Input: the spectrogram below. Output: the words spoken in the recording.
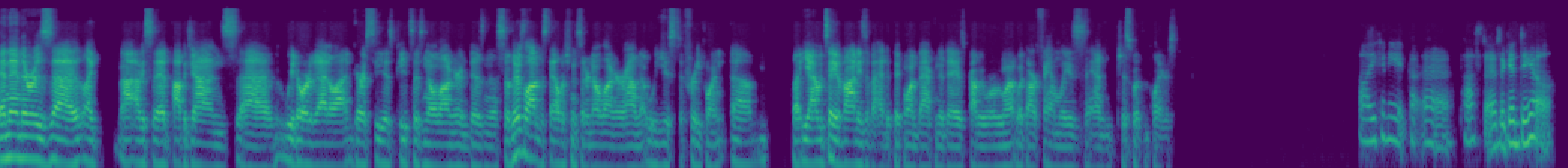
and then there was uh, like obviously had Papa John's. Uh, we'd order that a lot. Garcia's Pizza is no longer in business, so there's a lot of establishments that are no longer around that we used to frequent. Um, but yeah, I would say Avanti's, if I had to pick one back in the day, is probably where we went with our families and just with the players. all you can eat uh, pasta is a good deal.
